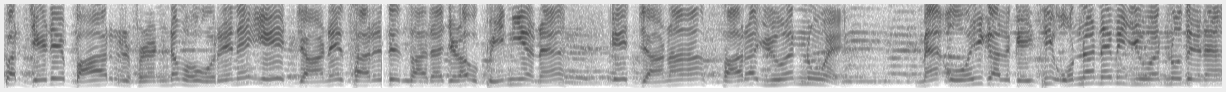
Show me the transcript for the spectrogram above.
ਪਰ ਜਿਹੜੇ ਬਾਹਰ ਰੈਫਰੈਂਡਮ ਹੋ ਰਹੇ ਨੇ, ਇਹ ਜਾਣੇ ਸਾਰੇ ਦੇ ਸਾਰਾ ਜਿਹੜਾ ਓਪੀਨੀਅਨ ਹੈ, ਇਹ ਜਾਣਾ ਸਾਰਾ ਯੂਐਨ ਨੂੰ ਹੈ। ਮੈਂ ਉਹੀ ਗੱਲ ਕਹੀ ਸੀ, ਉਹਨਾਂ ਨੇ ਵੀ ਯੂਐਨ ਨੂੰ ਦੇਣਾ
